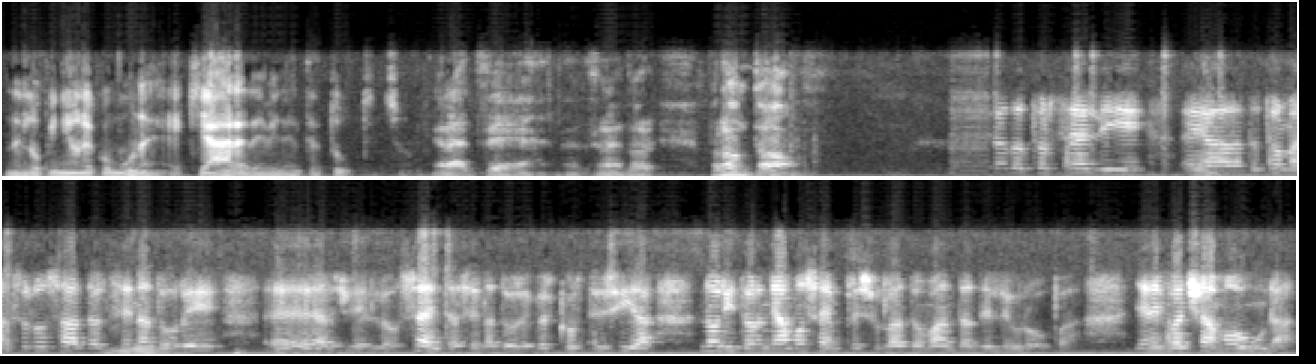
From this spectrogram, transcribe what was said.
nell'opinione comune è chiara ed evidente a tutti. Insomma. Grazie, eh, senatore. Pronto? Al dottor Selli e al dottor Mastro Rosato e al senatore eh, Agello. Senta senatore, per cortesia non ritorniamo sempre sulla domanda dell'Europa, gliene facciamo una,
